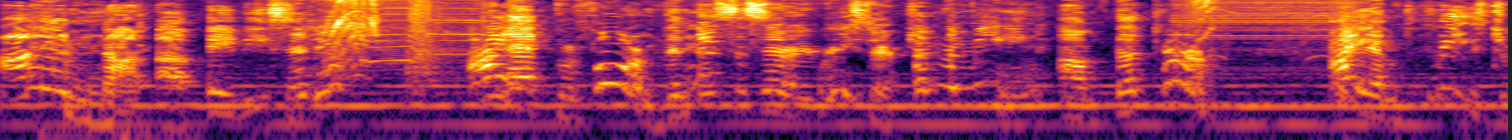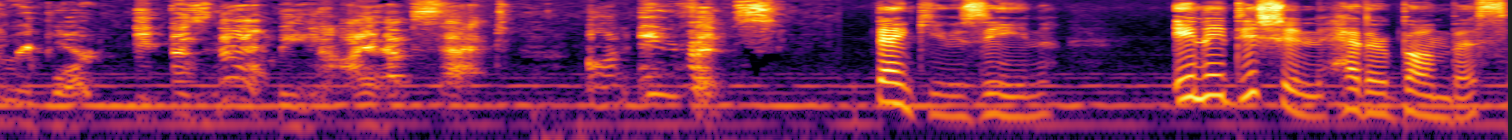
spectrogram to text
I am not a babysitter. I have performed the necessary research on the meaning of the term. I am pleased to report it does not mean I have sat on infants. Thank you, Zine. In addition, Heather Bombus,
